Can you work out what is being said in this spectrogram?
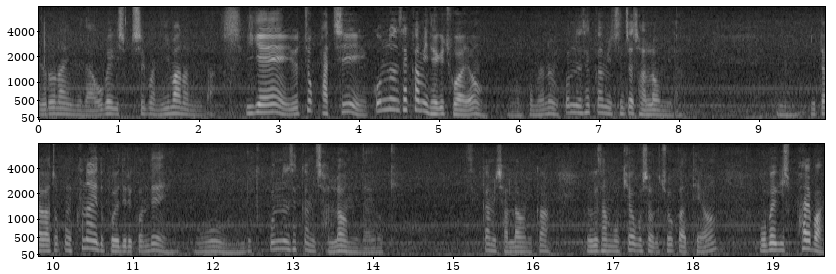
요런 아이입니다. 527번 2만원입니다. 이게 이쪽 밭이 꽂는 색감이 되게 좋아요. 어, 보면은 꽂는 색감이 진짜 잘 나옵니다. 음, 이따가 조금 큰 아이도 보여드릴 건데 오 이렇게 꽂는 색감이 잘 나옵니다 이렇게. 색감이 잘 나오니까 여기서 한번 키워보셔도 좋을 것 같아요. 528번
